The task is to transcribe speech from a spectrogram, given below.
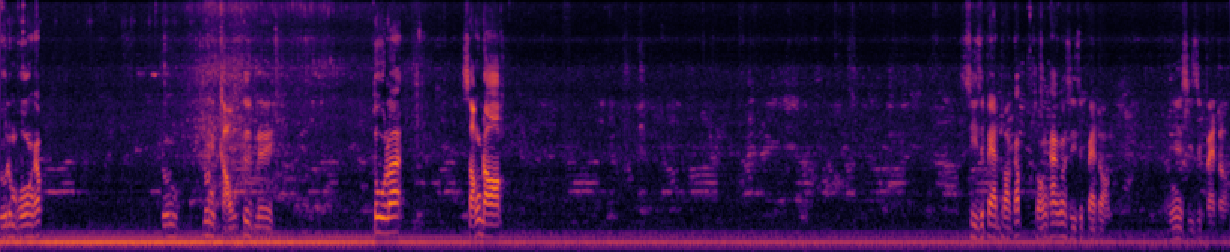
ดูลำโพงครับ รุ่นรุ่นเก่าคึกเลย ตู้ละสองดอก 48 ดอกครับสองข้างก็ 48 ดอกอันนี้48 ดอก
